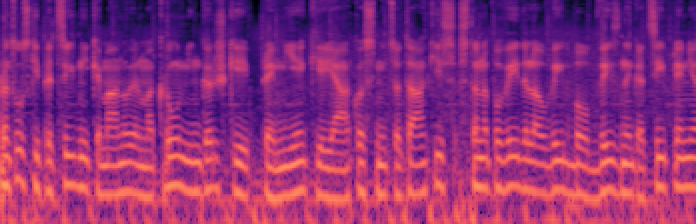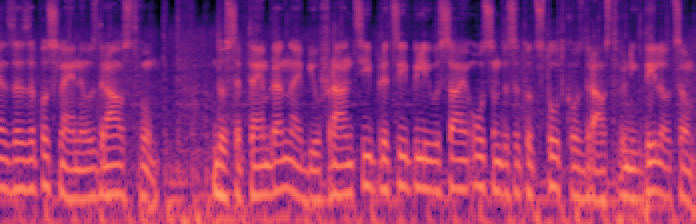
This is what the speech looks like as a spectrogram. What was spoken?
Francoski predsednik Emmanuel Macron in grški premijer Kirjakos Mitsotakis sta napovedala uvedbo obveznega cepljenja za zaposlene v zdravstvu. Do septembra naj bi v Franciji precepili vsaj 80 odstotkov zdravstvenih delavcev.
